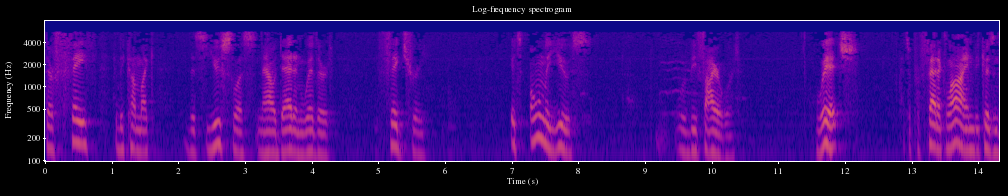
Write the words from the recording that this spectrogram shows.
Their faith had become like this useless, now dead and withered fig tree. Its only use would be firewood, which that's a prophetic line because in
